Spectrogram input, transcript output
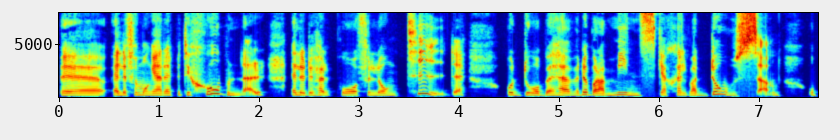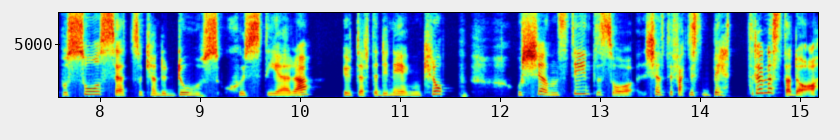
eh, eller för många repetitioner eller du höll på för lång tid och då behöver du bara minska själva dosen och på så sätt så kan du dosjustera utefter din egen kropp. Och känns det inte så, känns det faktiskt bättre nästa dag,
